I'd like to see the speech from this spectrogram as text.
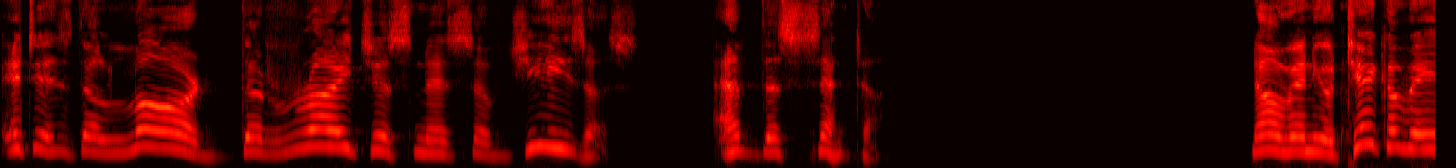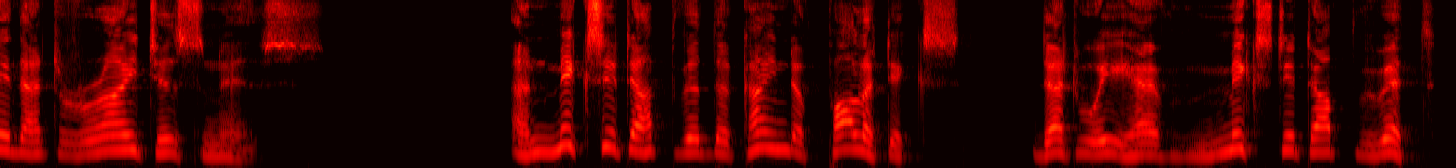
it is the Lord, the righteousness of Jesus at the center. Now, when you take away that righteousness and mix it up with the kind of politics that we have mixed it up with,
